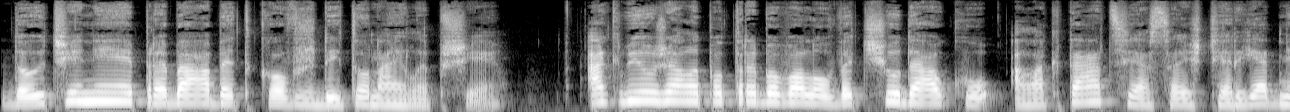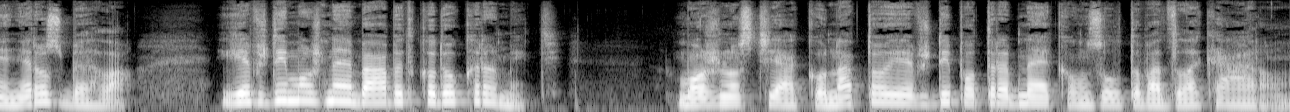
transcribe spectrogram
Dojčenie je pre bábetko vždy to najlepšie. Ak by už ale potrebovalo väčšiu dávku a laktácia sa ešte riadne nerozbehla, je vždy možné bábetko dokrmiť. Možnosti ako na to je vždy potrebné konzultovať s lekárom.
